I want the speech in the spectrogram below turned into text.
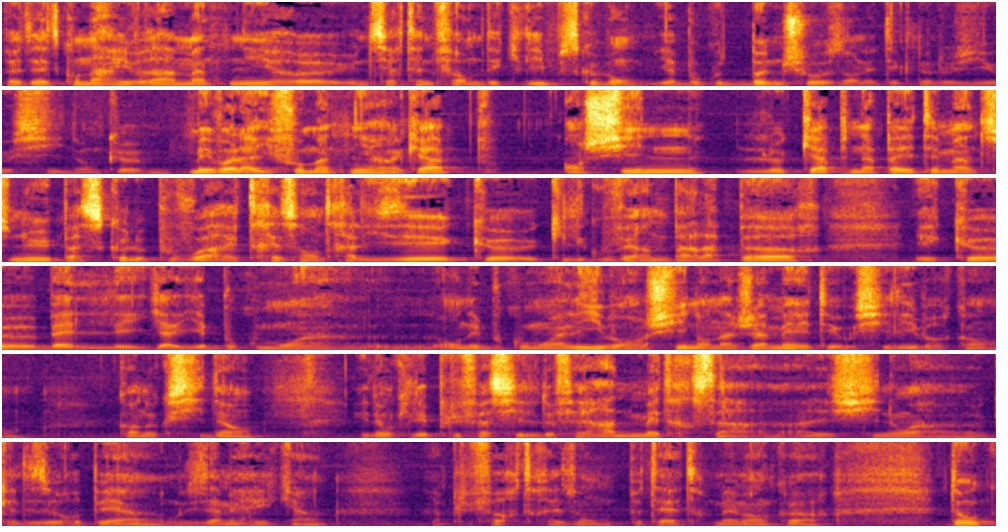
Peut-être qu'on arrivera à maintenir euh, une certaine forme d'équilibre, parce que bon, il y a beaucoup de bonnes choses dans les technologies aussi. Donc, euh, mais voilà, il faut maintenir un cap. En Chine, le cap n'a pas été maintenu parce que le pouvoir est très centralisé, qu'il gouverne par la peur et que ben, y, a, y a beaucoup moins, euh, on est beaucoup moins libre en Chine. On n'a jamais été aussi libre qu'en Occident. Et donc, il est plus facile de faire admettre ça à des Chinois qu'à des Européens ou des Américains à plus forte raison, peut-être même encore. Donc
